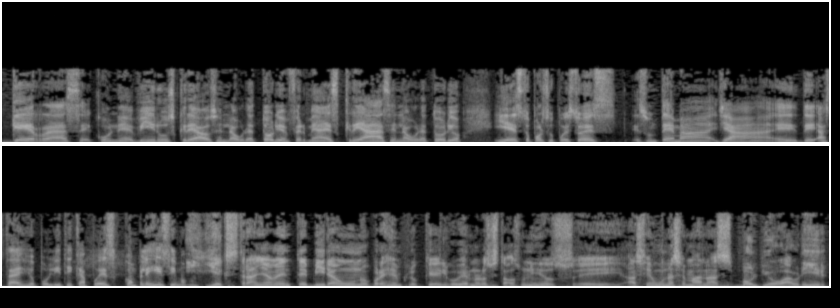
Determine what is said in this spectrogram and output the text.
guerras eh, con eh, virus creados en laboratorio, enfermedades creadas en laboratorio, y esto por supuesto es, es un tema ya eh, de hasta de geopolítica, pues complejísimo. Y, y extrañamente mira uno, por ejemplo, que el gobierno de los Estados Unidos eh, hace unas semanas volvió a abrir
